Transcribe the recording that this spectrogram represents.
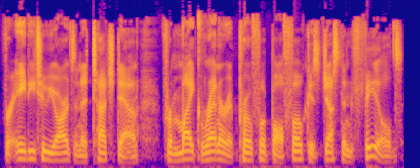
for 82 yards and a touchdown. From Mike Renner at Pro Football Focus, Justin Fields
